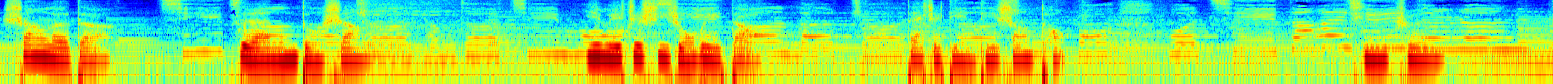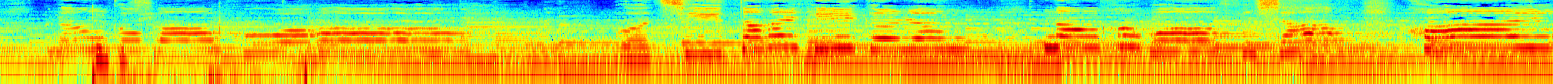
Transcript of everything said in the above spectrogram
伤了的，自然能懂伤，因为这是一种味道，带着点滴伤痛。青春，对不起。我期待一个。能和我分享快乐，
